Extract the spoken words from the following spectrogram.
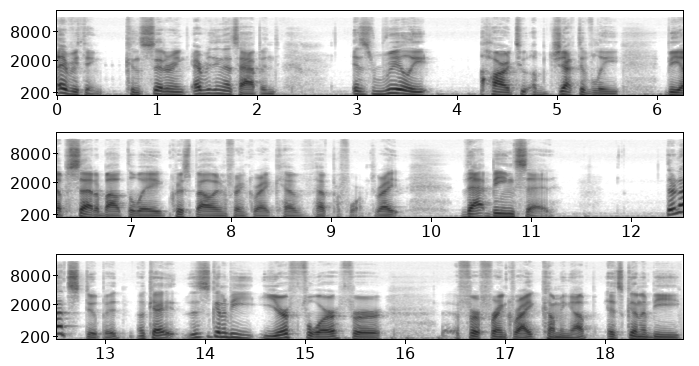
everything, considering everything that's happened, it's really hard to objectively be upset about the way Chris Ballard and Frank Reich have have performed, right? That being said, they're not stupid. Okay, this is going to be year four for for Frank Reich coming up. It's going to be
